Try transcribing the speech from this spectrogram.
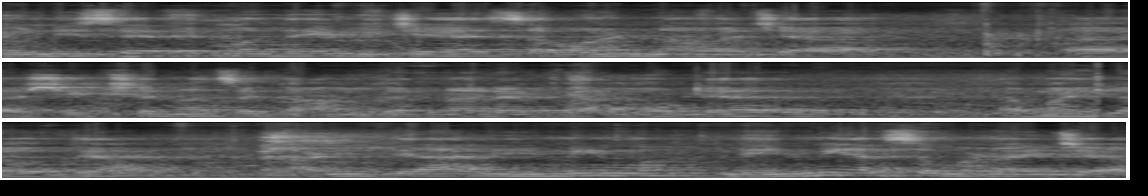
युनिसेफमध्ये विजया चव्हाण नावाच्या शिक्षणाचं काम करणाऱ्या फार मोठ्या महिला होत्या. आणि त्या नेहमी नेहमी असं म्हणायच्या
